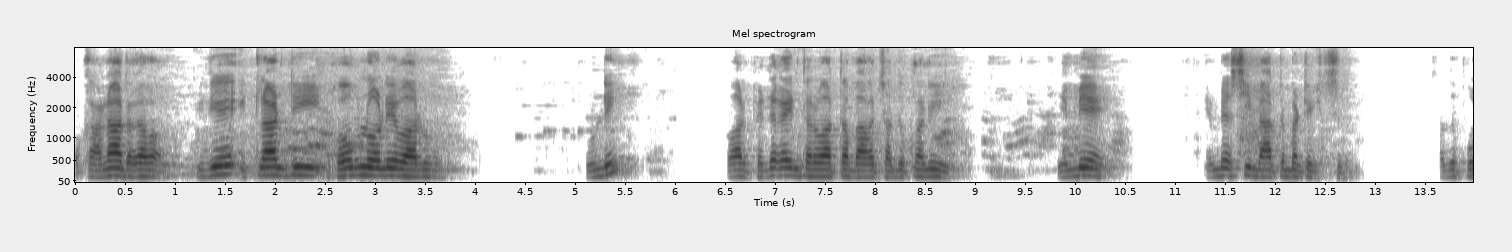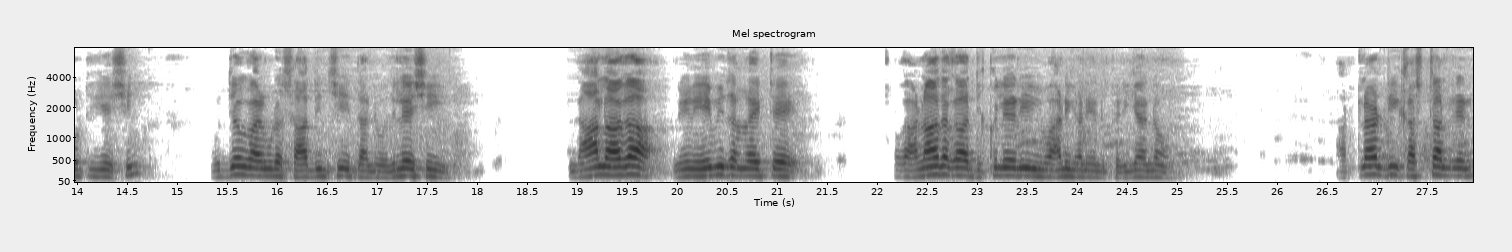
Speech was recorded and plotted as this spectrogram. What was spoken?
ఒక అనాథగా ఇదే ఇట్లాంటి హోమ్లోనే వారు ఉండి వారు పెద్దగా అయిన తర్వాత బాగా చదువుకొని ఎంఏ ఎంఎస్సి మ్యాథమెటిక్స్ చదువు పూర్తి చేసి ఉద్యోగాన్ని కూడా సాధించి దాన్ని వదిలేసి నాలాగా నేను ఏ విధంగా అయితే ఒక అనాథగా దిక్కులేని వాణిగా నేను పెరిగానో అట్లాంటి కష్టాలు నేను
